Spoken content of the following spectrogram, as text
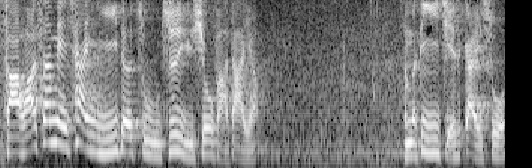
法华三昧忏仪的组织与修法大要。那么第一节是概说，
